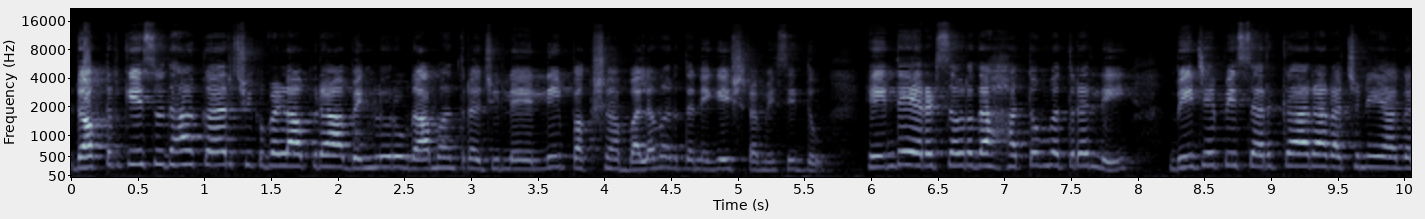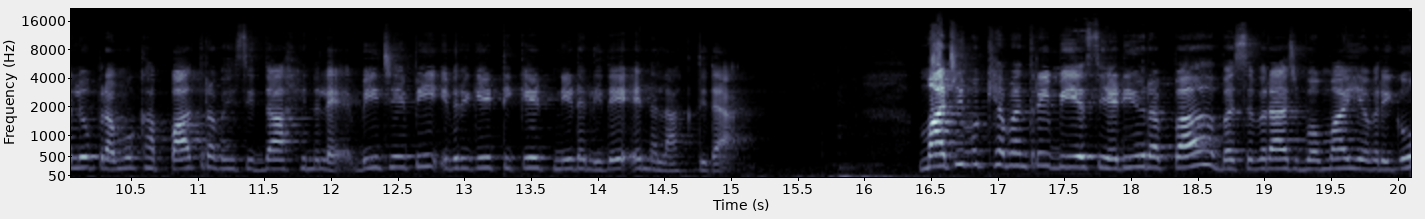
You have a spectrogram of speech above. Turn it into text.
ಡಾಕ್ಟರ್ ಕೆ ಸುಧಾಕರ್ ಚಿಕ್ಕಬಳ್ಳಾಪುರ, ಬೆಂಗಳೂರು ಗ್ರಾಮಾಂತರ ಜಿಲ್ಲೆಯಲ್ಲಿ ಪಕ್ಷ ಬಲವರ್ಧನೆಗೆ ಶ್ರಮಿಸಿದ್ದು. ಹಿಂದೆ ಎರಡ್ ಸಾವಿರದ ಹತ್ತೊಂಬತ್ತರಲ್ಲಿ ಬಿಜೆಪಿ ಸರ್ಕಾರ ರಚನೆಯಾಗಲು ಪ್ರಮುಖ ಪಾತ್ರ ವಹಿಸಿದ್ದ ಹಿನ್ನೆಲೆ ಬಿಜೆಪಿ ಇವರಿಗೆ ಟಿಕೆಟ್ ನೀಡಲಿದೆ ಎನ್ನಲಾಗ್ತಿದೆ. ಮಾಜಿ ಮುಖ್ಯಮಂತ್ರಿ ಬಿಎಸ್ ಯಡಿಯೂರಪ್ಪ, ಬಸವರಾಜ ಬೊಮ್ಮಾಯಿ ಅವರಿಗೂ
